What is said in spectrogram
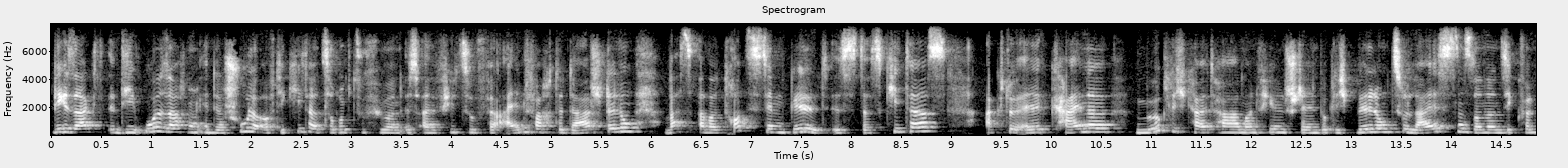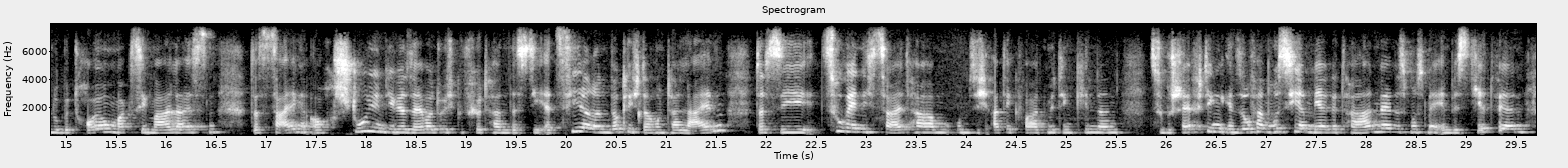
Wie gesagt, die Ursachen in der Schule auf die Kita zurückzuführen, ist eine viel zu vereinfachte Darstellung. Was aber trotzdem gilt, ist, dass Kitas aktuell keine Möglichkeit haben, an vielen Stellen wirklich Bildung zu leisten, sondern sie können nur Betreuung maximal leisten. Das zeigen auch Studien, die wir selber durchgeführt haben, dass die Erzieherinnen wirklich darunter leiden, dass sie zu wenig Zeit haben, um sich adäquat mit den Kindern zu beschäftigen. Insofern muss hier mehr getan werden, es muss mehr investiert werden.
